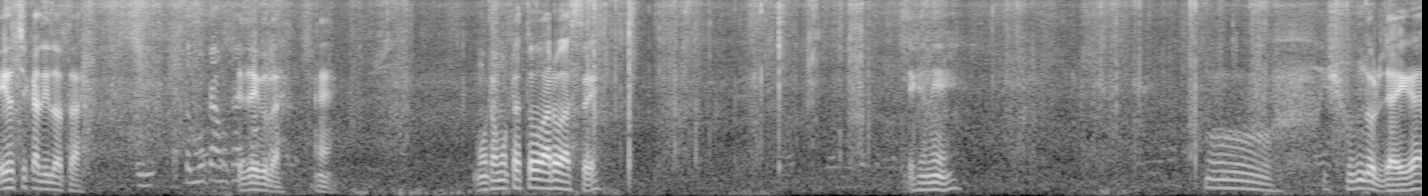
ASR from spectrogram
এই হচ্ছে কালীলতা। এই যেগুলা হ্যাঁ। মোটা মোটা তো আরও আছে। এখানে ও সুন্দর জায়গা।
